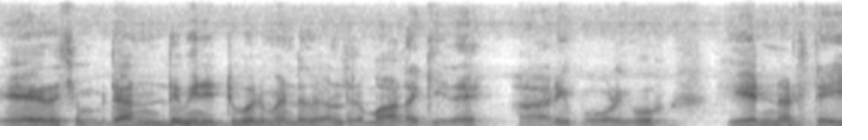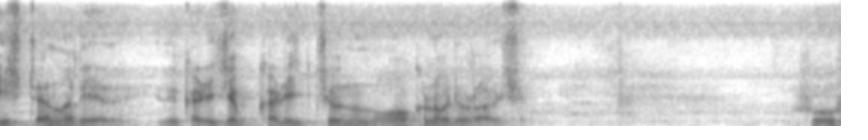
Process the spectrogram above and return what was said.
ഏകദേശം രണ്ട് മിനിറ്റ് പോലും വേണ്ടത് കണ്ടത് മടക്കി ഇതേ ആടി പോളി ഓ എന്നാ ടേസ്റ്റാണെന്നറിയാതെ ഇത് കഴിച്ച കഴിച്ചൊന്ന് നോക്കണം ഒരു പ്രാവശ്യം. ഹൂ.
